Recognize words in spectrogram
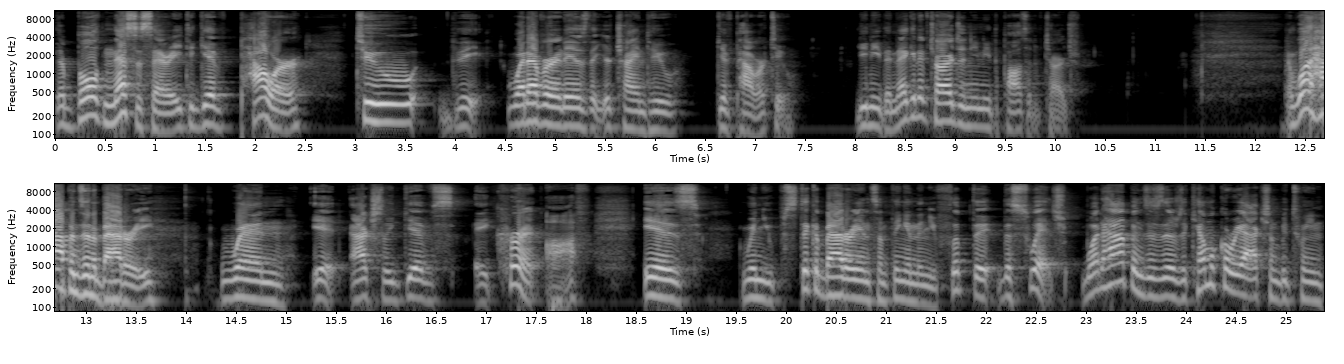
They're both necessary to give power to the whatever it is that you're trying to give power to. You need the negative charge and you need the positive charge. And what happens in a battery when it actually gives a current off is when you stick a battery in something and then you flip the, the switch, what happens is there's a chemical reaction between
